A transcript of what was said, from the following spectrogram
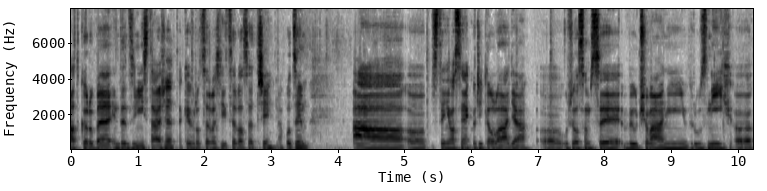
krátkodobé intenzivní stáže, taky v roce 2023 na podzim. A uh, stejně vlastně jako říkal Vláďa, uh, užil jsem si vyučování v různých uh,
